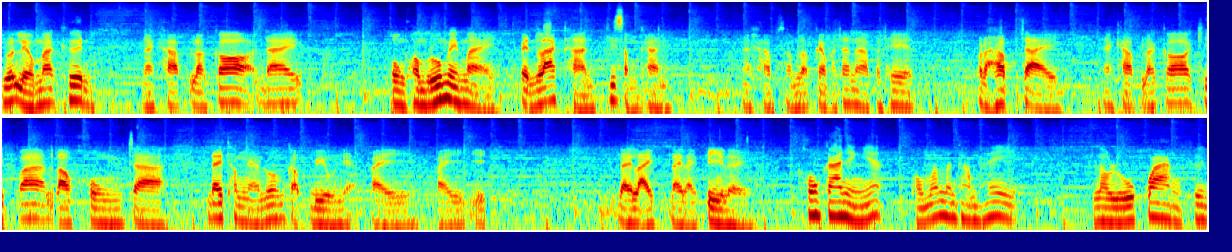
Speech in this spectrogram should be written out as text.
รวดเร็วมากขึ้นนะครับ แล้วก็ได้องค์ความรู้ใหม่ๆ เป็นรากฐานที่สำคัญนะครับสำหรับการพัฒนาประเทศประทับใจนะครับ แล้วก็คิดว่าเราคงจะได้ทำงานร่วมกับวิวเนี่ยไปไปอีก หลาย ๆ หลาย ๆ ปีเลย โครงการอย่างเงี้ยผมว่ามันทำให้เรารู้กว้างขึ้น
